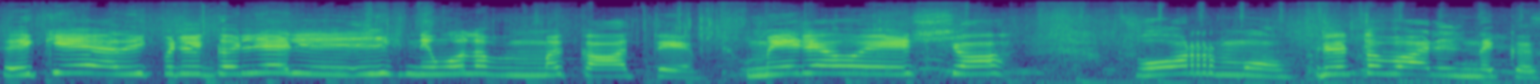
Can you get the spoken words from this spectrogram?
які перегоріли, їх не можна вмикати. Міряли ще форму рятувальниках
